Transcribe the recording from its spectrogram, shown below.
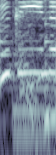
ルティーヌ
